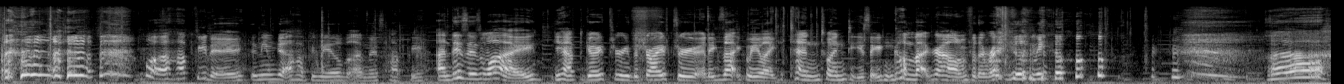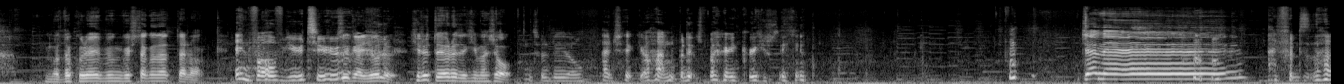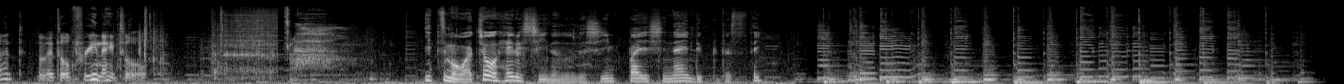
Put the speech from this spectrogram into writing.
what a happy day. Didn't even get a happy meal, but I'm this happy. And this is why you have to go through the drive through at exactly like 10 20 so you can come back round for the regular meal. ah, またクレービングしたくなったら involve you too. 次は夜昼と夜で行きましょ It's a deal. I'd shake your hand, but it's very greasy. うじゃあねー What is that? A little prenatal. いつもは超ヘルシーなので心配しないでください。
